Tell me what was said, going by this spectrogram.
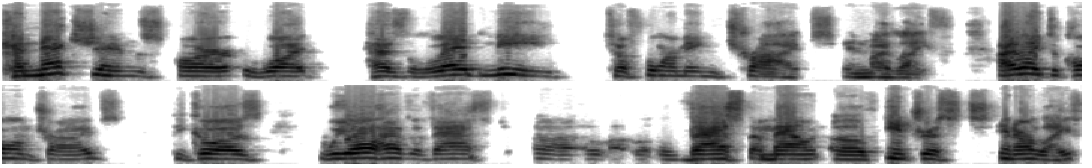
Connections are what has led me to forming tribes in my life. I like to call them tribes because we all have a vast, uh, vast amount of interests in our life,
